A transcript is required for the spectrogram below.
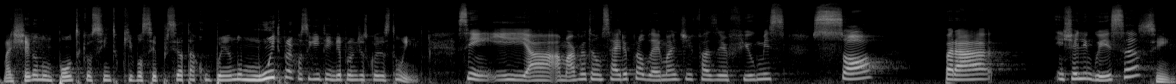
mas chega num ponto que eu sinto que você precisa estar tá acompanhando muito para conseguir entender para onde as coisas estão indo. Sim, e a, a Marvel tem um sério problema de fazer filmes só para encher linguiça. Sim.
